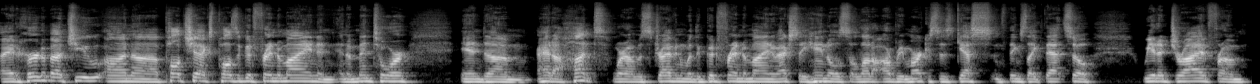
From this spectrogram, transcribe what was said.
I had heard about you on uh, Paul Chek's. Paul's a good friend of mine and, and a mentor. And um, I had a hunt where I was driving with a good friend of mine who actually handles a lot of Aubrey Marcus's guests and things like that. So we had a drive from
